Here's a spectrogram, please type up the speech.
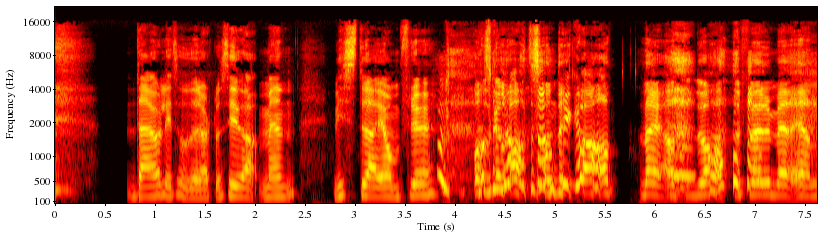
Det er jo litt sånn rart å si, da, men hvis du er jomfru og skal late som du ikke har hatt Nei, at du har hatt det før med en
